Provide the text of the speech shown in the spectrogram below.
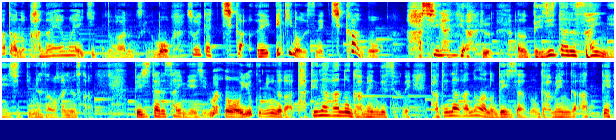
あとあの、金山駅っていうのがあるんですけども、そういった地下、え駅のですね、地下の柱にあるあのデジタルサイネージって皆さんわかりますか？デジタルサイネージ。まあ、よく見るのが縦長の画面ですよね。縦長のあのデジタルの画面があって、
